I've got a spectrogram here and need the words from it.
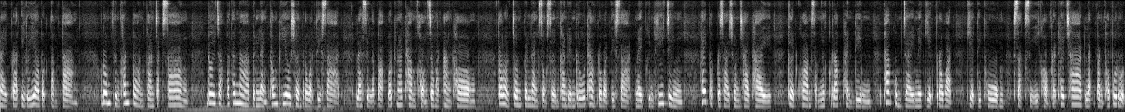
ในพระอิริยาบถต่างๆ รวมถึงขั้นตอนการจัดสร้าง โดยจะพัฒนาเป็นแหล่งท่องเที่ยวเชิงประวัติศาสตร์ และศิลปะวัฒนธรรมของจังหวัดอ่างทอง ตลอดจนเป็นแหล่งส่งเสริมการเรียนรู้ทางประวัติศาสตร์ในพื้นที่จริง ให้กับประชาชนชาวไทย เกิดความสำนึกรักแผ่นดิน ภาคภูมิใจในเกียรติประวัติ เกียรติภูมิ ศักดิ์ศรีของประเทศชาติ และบรรพบุรุษ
